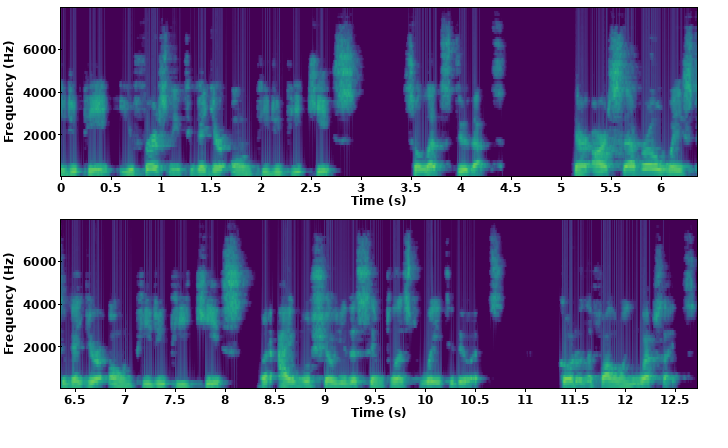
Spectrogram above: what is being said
PGP, you first need to get your own PGP keys. So let's do that. There are several ways to get your own PGP keys, but I will show you the simplest way to do it. Go to the following websites.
